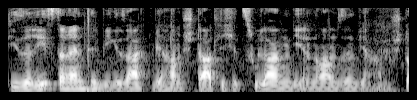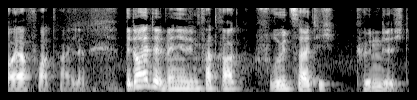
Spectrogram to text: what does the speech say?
diese Riester-Rente, wie gesagt, wir haben staatliche Zulagen, die enorm sind, wir haben Steuervorteile. Bedeutet, wenn ihr den Vertrag frühzeitig kündigt,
